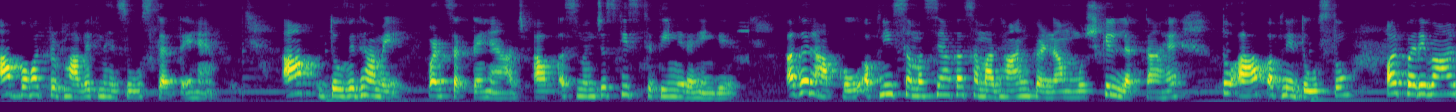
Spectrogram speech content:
आप बहुत प्रभावित महसूस करते हैं। आप दुविधा में पड़ सकते हैं आज। आप असमंजस की स्थिति में रहेंगे। अगर आपको अपनी समस्या का समाधान करना मुश्किल लगता है तो आप अपने दोस्तों और परिवार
